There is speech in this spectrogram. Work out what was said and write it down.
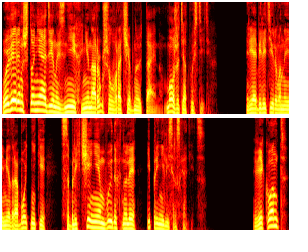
Уверен, что ни один из них не нарушил врачебную тайну. Можете отпустить их». Реабилитированные медработники с облегчением выдохнули и принялись расходиться. Виконт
